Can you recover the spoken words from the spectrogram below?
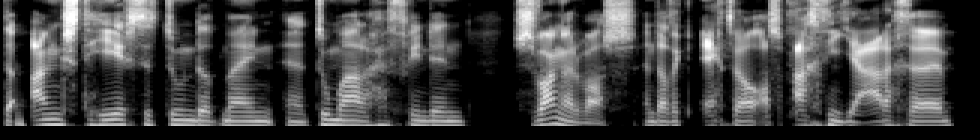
De angst heerste toen dat mijn eh, toenmalige vriendin zwanger was. En dat ik echt wel als 18-jarige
